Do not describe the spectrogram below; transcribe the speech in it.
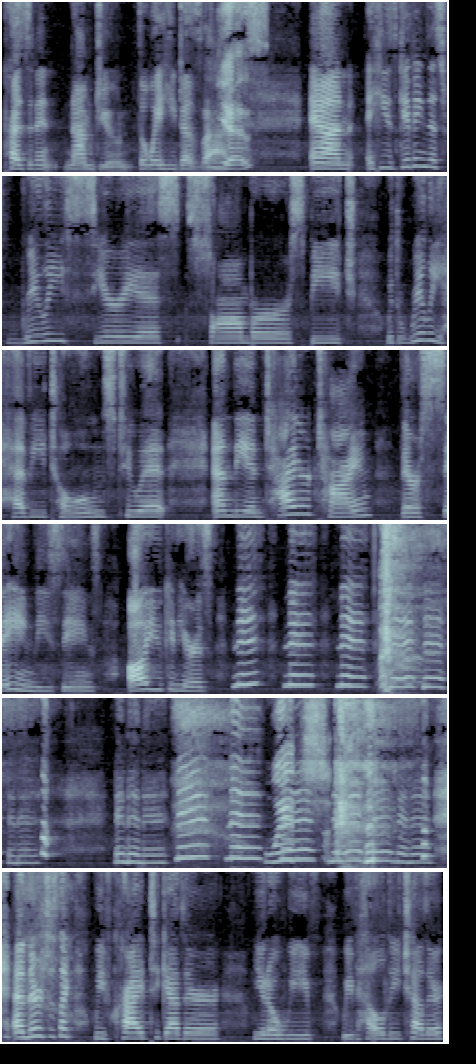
President Namjoon, the way he does that. Yes. And he's giving this really serious, somber speech with really heavy tones to it. And the entire time they're saying these things, all you can hear is nah, nah, nah, nah, nah, Which- and they're just like we've cried together you know we've we've held each other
